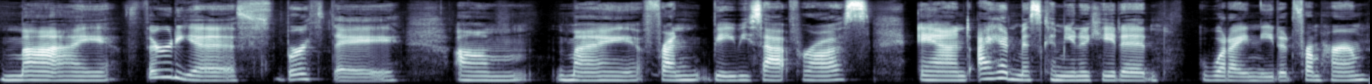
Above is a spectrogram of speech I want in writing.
my thirtieth birthday, um, my friend babysat for us, and I had miscommunicated what I needed from her.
